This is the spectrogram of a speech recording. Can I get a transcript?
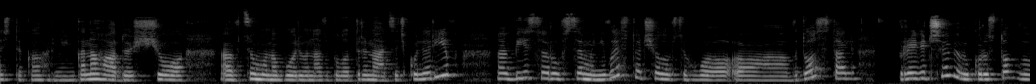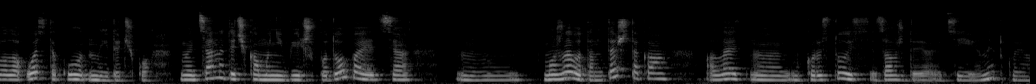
Ось така гарненька. Нагадую, що в цьому наборі у нас було 13 кольорів бісеру, все мені вистачило, всього е, вдосталь. При відшиві використовувала ось таку ниточку. Ця ниточка мені більш подобається. Можливо, там теж така, але е, користуюсь завжди цією ниткою.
